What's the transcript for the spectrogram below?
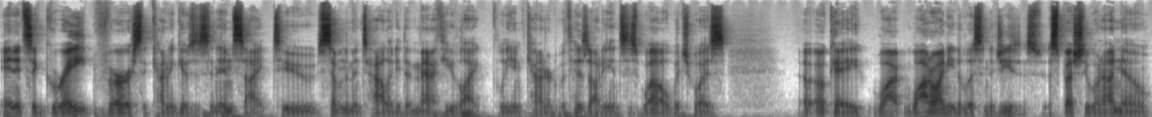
And it's a great verse that kind of gives us an insight to some of the mentality that Matthew likely encountered with his audience as well, which was, okay, why, why do I need to listen to Jesus? Especially when I know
